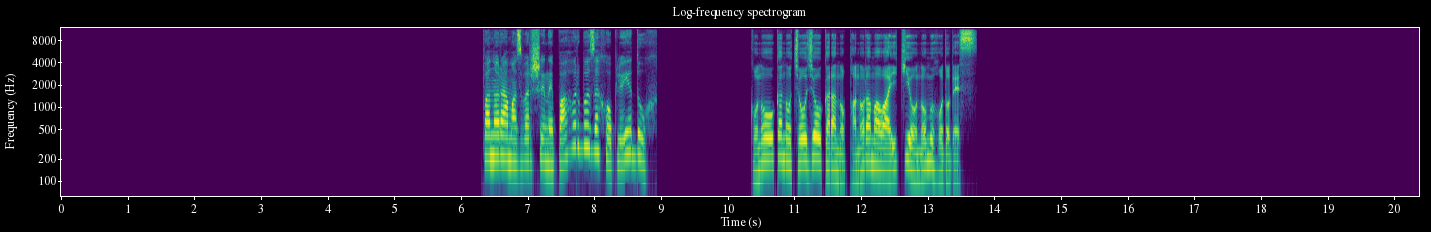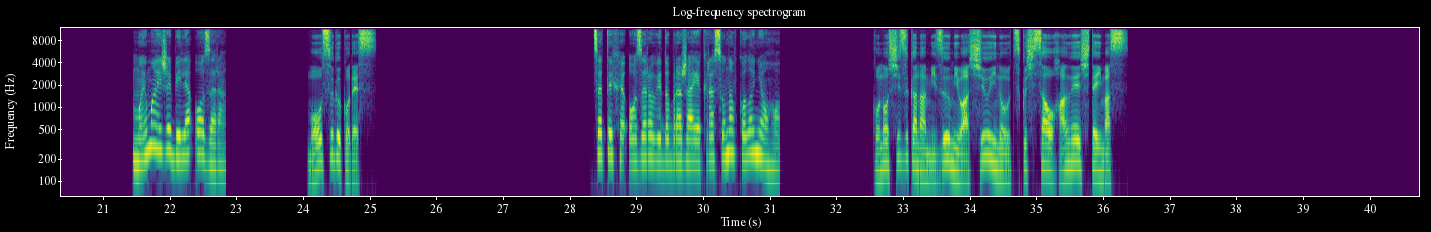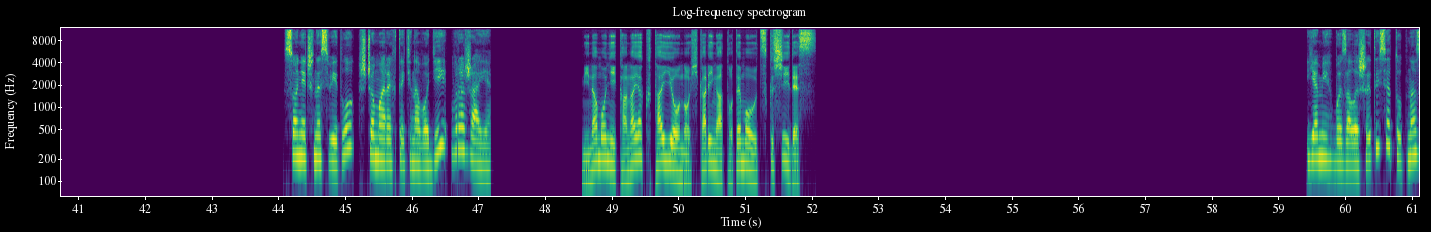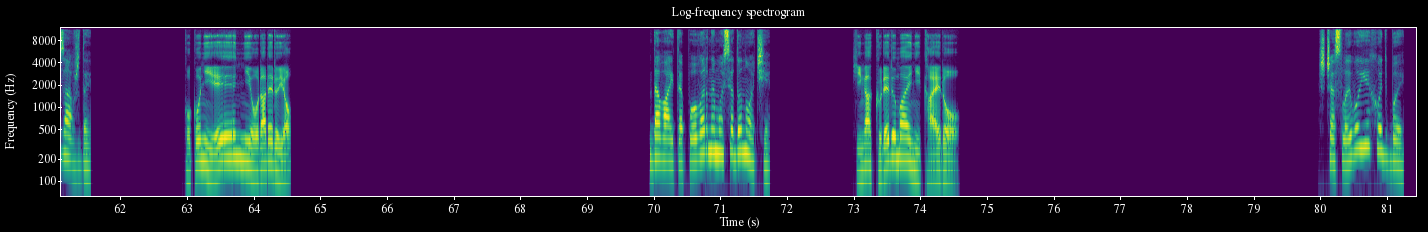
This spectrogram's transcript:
Панорама з вершини пагорба захоплює дух. この丘の頂上からのパノラマは息を飲むほどです。 Ми майже біля озера. もうすぐ湖です。 Це тихе озеро відображає красу навколо нього. この静かな湖は周囲の美しさを反映しています水面に輝く太陽の光がとても美しいです。Я міг би залишитися тут назавжди. ここに永遠におられるよ。 Давайте повернемося до ночі. 日が暮れる前に帰ろう。 Щасливої ходьби!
